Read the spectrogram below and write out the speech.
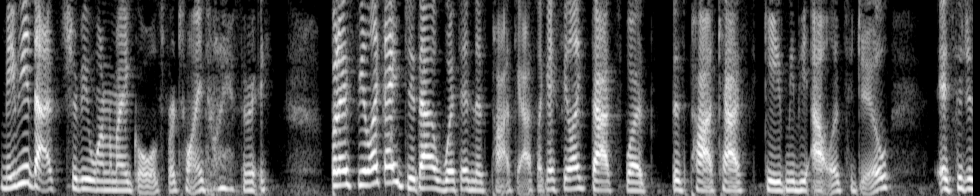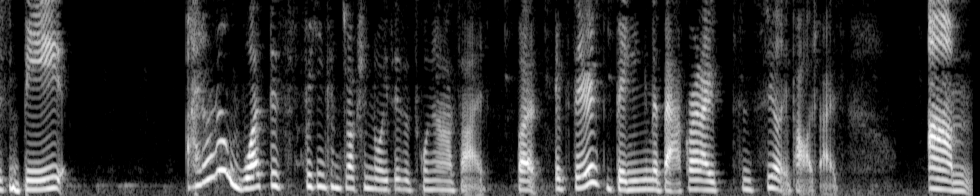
maybe that should be one of my goals for 2023. But I feel like I did that within this podcast. Like, I feel like that's what this podcast gave me the outlet to do is to just be. I don't know what this freaking construction noise is that's going on outside. But if there's banging in the background, I sincerely apologize. Um,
